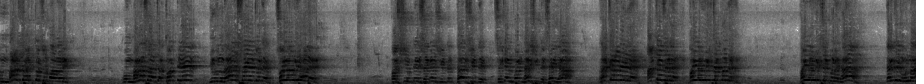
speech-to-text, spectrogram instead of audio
உன் மனசாட்சி சொல்லுவாங்க உன் மனசாட்ச தொட்டு இவங்க வேலை செய்ய சொல்லிட்டு சொல்ல முடியாது first shift second shift third shift second point night shift சரியா ரெக்கார்டு எடு பையன் வீடு செக் பண்ணு. பையன் வீடு செக் பண்ணுங்க தெரிஞ்சது உண்மை?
